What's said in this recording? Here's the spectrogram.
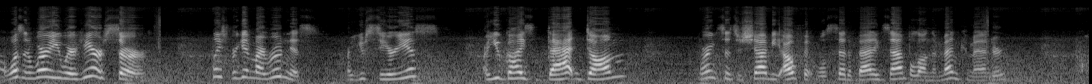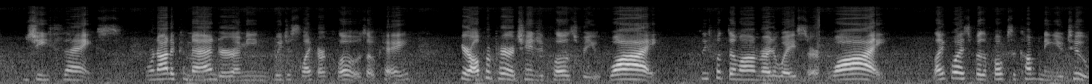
I wasn't aware you were here, sir! Please forgive my rudeness. Are you serious? Are you guys that dumb? Wearing such a shabby outfit will set a bad example on the men, Commander. Gee, thanks. We're not a commander, I mean, we just like our clothes, okay? Here, I'll prepare a change of clothes for you. Why? Please put them on right away, sir. Why? Likewise for the folks accompanying you, too.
